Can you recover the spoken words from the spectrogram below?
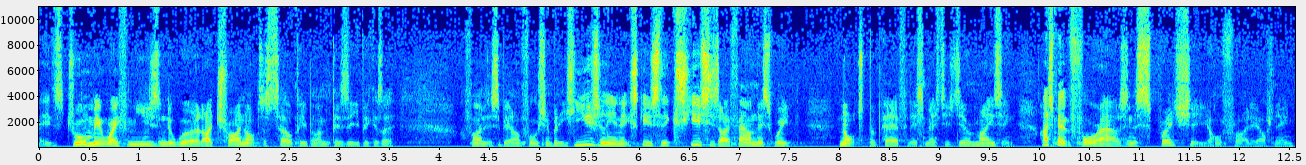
it's drawn me away from using the word. I try not to tell people I'm busy because I, I find it's a bit unfortunate, but it's usually an excuse. The excuses I found this week not to prepare for this message, they're amazing. I spent four hours in a spreadsheet on Friday afternoon.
